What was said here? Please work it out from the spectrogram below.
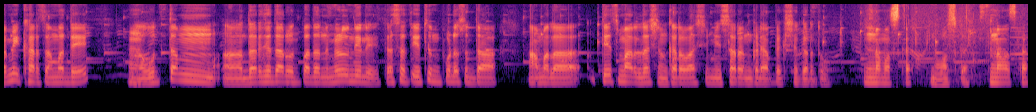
कमी खर्चामध्ये. उत्तम दर्जेदार उत्पादन मिळवून दिले तसंच इथून पुढे सुद्धा आम्हाला तेच मार्गदर्शन करावं अशी मी सरांकडे अपेक्षा करतो. नमस्कार. नमस्कार. नमस्कार.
